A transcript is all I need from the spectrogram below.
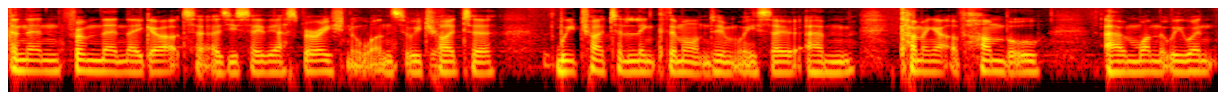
and then from then they go out to, as you say, the aspirational ones. So we tried to we tried to link them on, didn't we? So um, coming out of humble, um, one that we went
